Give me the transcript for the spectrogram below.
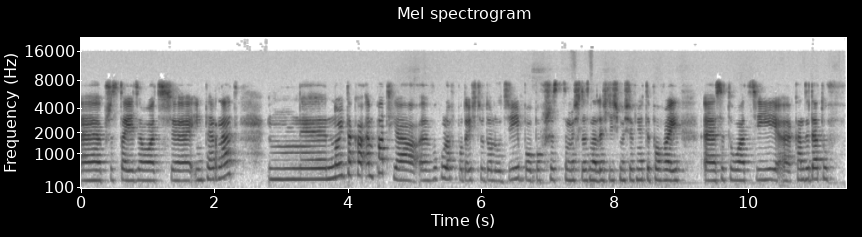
e, przestaje działać e, internet. Mm, no i taka empatia w ogóle w podejściu do ludzi, bo, bo wszyscy myślę znaleźliśmy się w nietypowej sytuacji. Kandydatów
